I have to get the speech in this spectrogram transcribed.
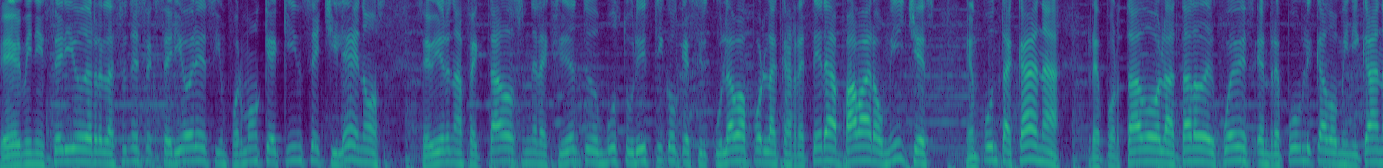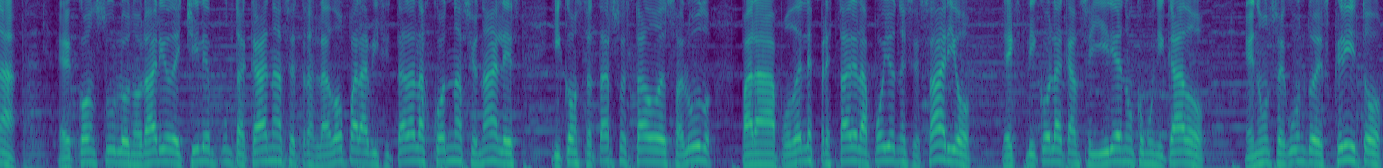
El Ministerio de Relaciones Exteriores informó que 15 chilenos se vieron afectados en el accidente de un bus turístico que circulaba por la carretera Bávaro Miches en Punta Cana, reportado la tarde del jueves en República Dominicana. El cónsul honorario de Chile en Punta Cana se trasladó para visitar a las connacionales y constatar su estado de salud para poderles prestar el apoyo necesario, explicó la Cancillería en un comunicado. En un segundo escrito,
